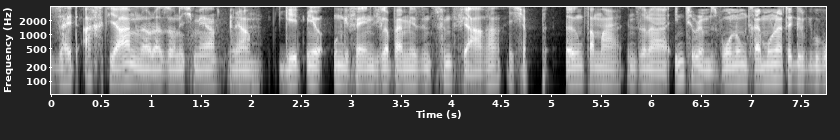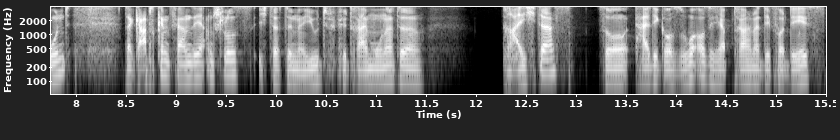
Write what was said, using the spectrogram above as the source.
Seit acht Jahren oder so nicht mehr. Ja, geht mir ungefähr, ich glaube, bei mir sind es fünf Jahre. Ich habe irgendwann mal in so einer Interimswohnung drei Monate ge- gewohnt. Da gab es keinen Fernsehanschluss. Ich dachte, na gut, für drei Monate reicht das. So halte ich auch so aus. Ich habe 300 DVDs.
